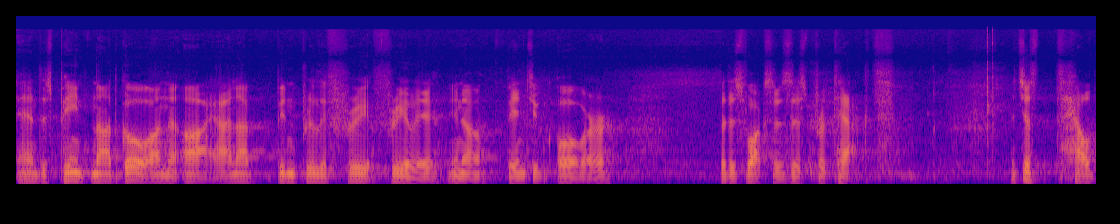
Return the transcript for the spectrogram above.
and this paint not go on the eye, and I've been pretty free, freely, you know, painting over, but this wax resist protect. It just help.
